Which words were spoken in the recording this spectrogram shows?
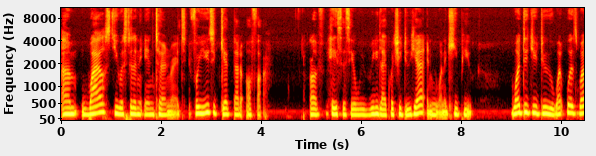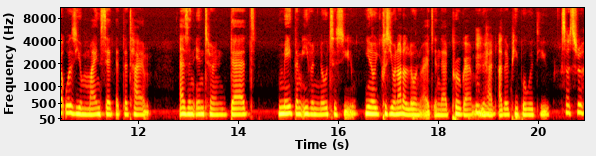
um, whilst you were still an intern, right? For you to get that offer of, hey, Cecile, we really like what you do here, and we want to keep you. What did you do? What was what was your mindset at the time, as an intern that made them even notice you? You know, because you're not alone, right? In that program, you had other people with you So true.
